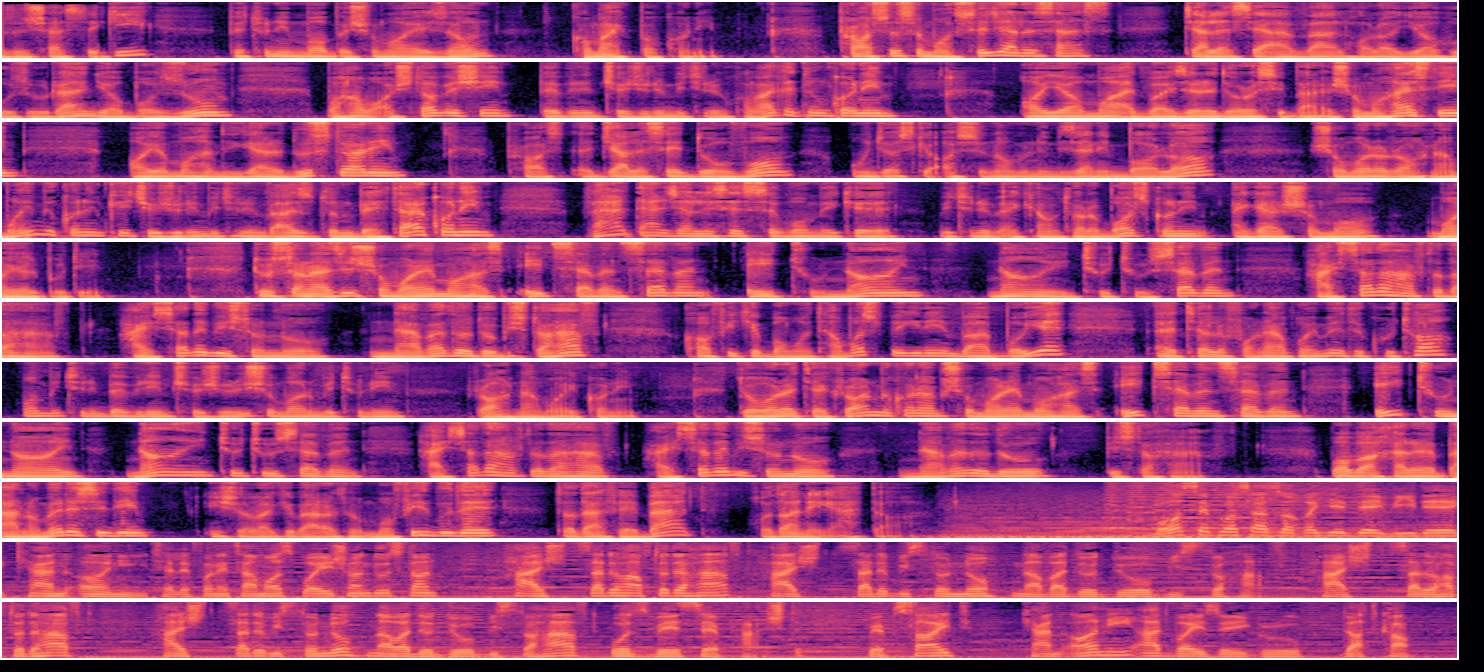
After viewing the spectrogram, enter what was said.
بازنشستگی بتونیم ما به شما ایزان کمک بکنیم. پراسس ما سه جلسه است. جلسه اول حالا یا حضورا یا با زوم با هم آشنا بشیم ببینیم چجوری می‌تونیم کمکتون کنیم. آیا ما ادوایزر درستی برای شما هستیم؟ آیا ما همدیگر رو دوست داریم؟ جلسه دوم اونجاست که آسینامون می‌زنیم بالا. شما رو راهنمایی می‌کنیم که چجوری می‌تونیم وضعتون بهتر کنیم و در جلسه سومی که می‌تونیم اکانت ها رو باز کنیم اگر شما مایل بودین. دوستان عزیز شماره ما هست 877-829-9227 877 829 9227 کافی که با ما تماس بگیریم و با یه تلفن اپایمنت کوتاه ما می‌تونیم ببینیم چجوری شما رو می‌تونیم راهنمایی کنیم دوباره تکرار می‌کنم شماره ما هست 877 829 9227 877 829 9227 با باخره برنامه رسیدیم اینشالله که براتون مفید بوده. تا دفعه بعد خدا نگهدار. با سپاس از آقای دیوید کنانی تلفن تماس با ایشان دوستان 877 829 92 27 877 829 92 27 عضو 08 وبسایت kananiadvisorygroup.com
